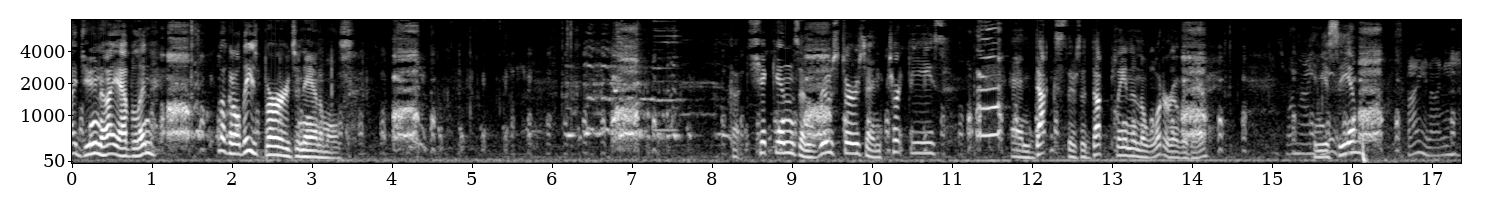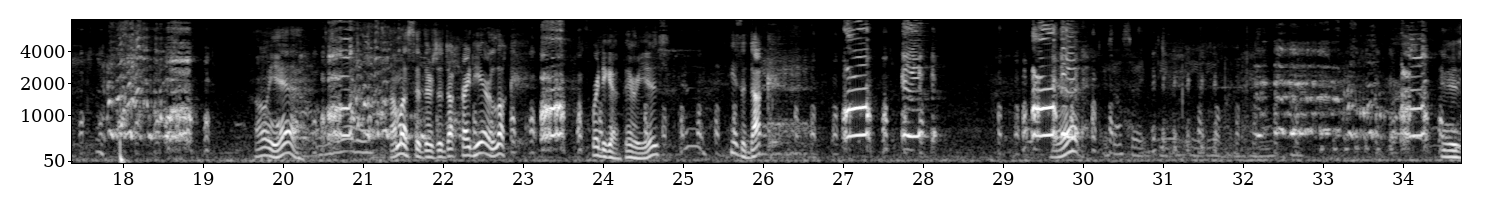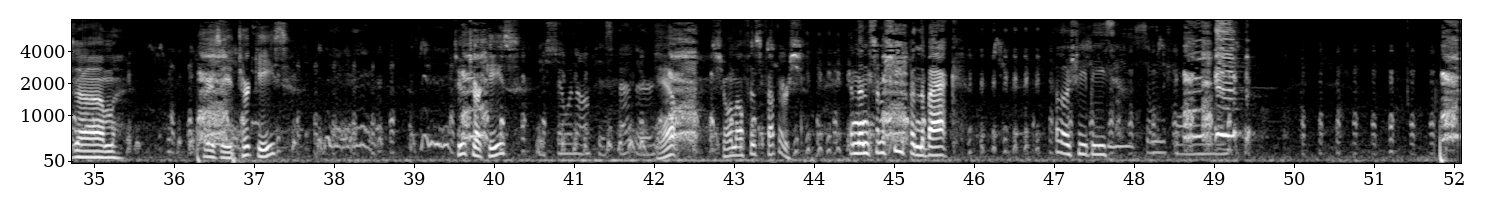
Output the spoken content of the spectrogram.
Hi, June. Hi, Evelyn. Look at all these birds and animals. Got chickens and roosters and turkeys and ducks. There's a duck playing in the water over there. Right Can you here. see him? Spying on you. Oh, yeah. Mama said there's a duck right here. Look. Where'd he go? There he is. He's a duck. Yeah. There's also a DVD. There's, um, there's the turkeys. Two turkeys. He's showing off his feathers. Yep, showing off his feathers. And then some sheep in the back. Hello, sheepies. Some in the corner.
